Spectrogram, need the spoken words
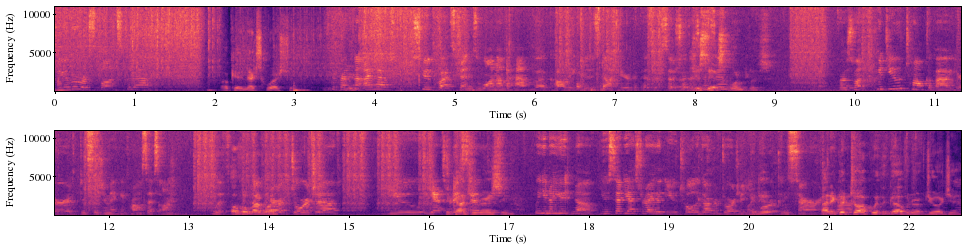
Do you have a response to that? Okay, next question. Mr. President, I have two questions, one on behalf of a colleague who's not here because of social distancing. Just ask one, please. First one, could you talk about your decision-making process on, with Over the my governor what? of Georgia? You The yesterday said. controversy? Well, you know, you, no, you said yesterday that you told the governor of Georgia I you were concerned. I had a good about- talk with the governor of Georgia.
